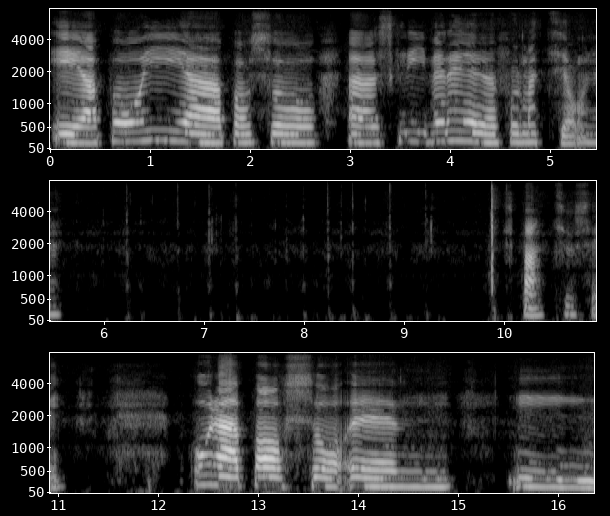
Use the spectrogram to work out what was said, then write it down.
e uh, poi uh, posso uh, scrivere formazione. Spazio sempre. Ora posso ehm, mh, mm,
